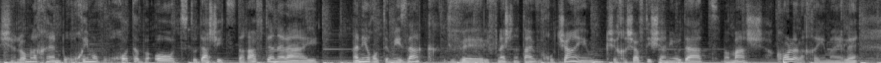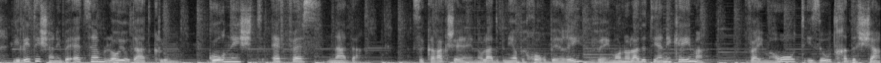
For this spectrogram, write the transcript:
שלום לכן, ברוכים וברוכות הבאות, תודה שהצטרפתן אליי. אני רותם איזק, ולפני שנתיים וחודשיים, כשחשבתי שאני יודעת ממש הכל על החיים האלה, גיליתי שאני בעצם לא יודעת כלום. גורנישט, אפס, נאדה. זה קרה כשנולד בני הבכור ברי, ועימו נולדתי אני כאימא. והאימהות היא זהות חדשה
